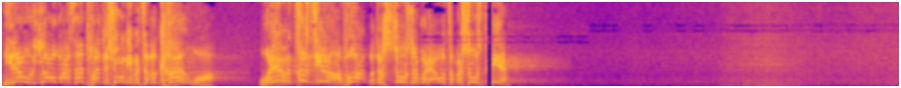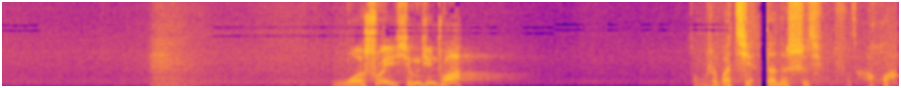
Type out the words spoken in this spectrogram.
你让我幺八三团的兄弟们怎么看我？我连我自己老婆我都收拾不了，我怎么收拾你？我睡行军床，总是把简单的事情复杂化。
